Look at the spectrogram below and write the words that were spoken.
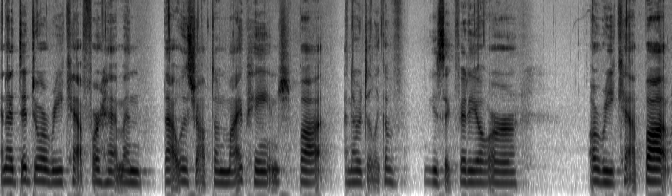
and I did do a recap for him and that was dropped on my page, but I never did like a music video or a recap. But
